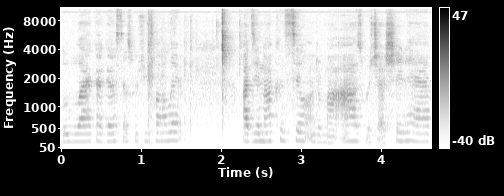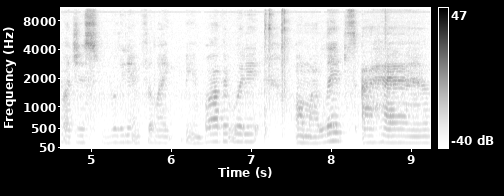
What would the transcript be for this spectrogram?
blue black I guess that's what you call it. I did not conceal under my eyes, which I should have. I just really didn't feel like being bothered with it. On my lips, I have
